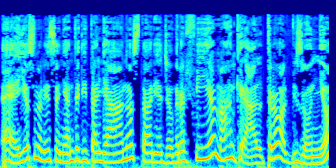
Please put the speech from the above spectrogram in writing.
Eh, io sono l'insegnante di italiano, storia e geografia, ma anche altro al bisogno.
